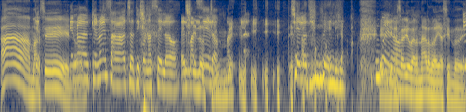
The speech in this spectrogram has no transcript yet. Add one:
Ah, Marcelo. Que no, que no es agachate y conocelo, el Chelo Marcelo. Timbelli. Chelo Timbelli. El bueno. dinosaurio Bernardo ahí haciendo de Y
